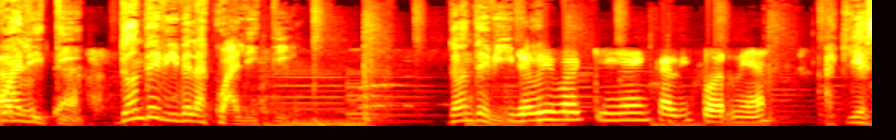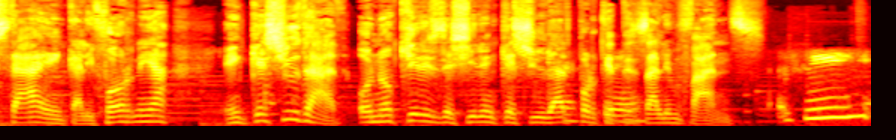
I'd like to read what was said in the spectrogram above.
Quality. ¿Dónde vive la Quality? ¿Dónde vive? Yo vivo aquí en California. Aquí está, en California. ¿En qué ciudad? ¿O no quieres decir en qué ciudad porque te Este. salen fans? Sí,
